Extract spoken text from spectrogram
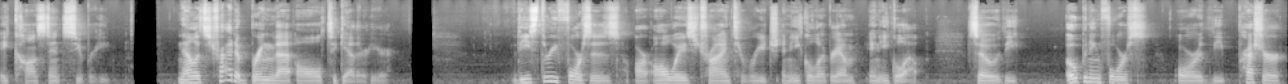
a constant superheat. Now let's try to bring that all together here. These three forces are always trying to reach an equilibrium and equal out. So the opening force or the pressure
